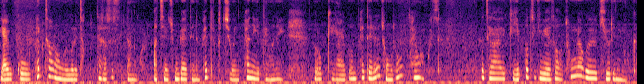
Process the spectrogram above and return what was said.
얇고 팩처럼 얼굴에 착 붙여서 쓸 수 있다는 걸. 아침에 준비할 때는 패드를 붙이고 있는 편이기 때문에 이렇게 얇은 패드를 종종 사용하고 있어요. 그래서 제가 이렇게 예뻐지기 위해서 총력을 기울이는 만큼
